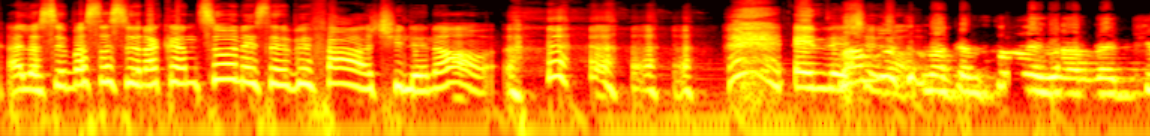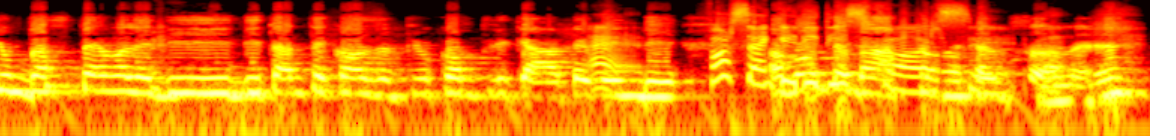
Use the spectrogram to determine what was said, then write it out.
Allora, se bastasse una canzone sarebbe facile, no? e invece Ma no. una canzone, guarda, è più bastevole di, di tante cose più complicate, eh, quindi forse anche di discorsi. Canzone, eh?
